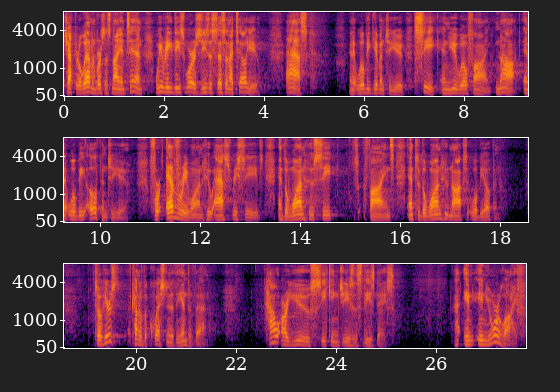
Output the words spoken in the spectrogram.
chapter 11, verses 9 and 10, we read these words. Jesus says, And I tell you, ask, and it will be given to you. Seek, and you will find. Knock, and it will be open to you. For everyone who asks receives, and the one who seeks finds, and to the one who knocks it will be open. So here's kind of the question at the end of that How are you seeking Jesus these days? In, in your life,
